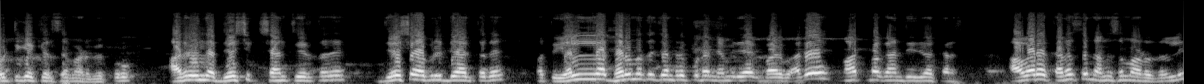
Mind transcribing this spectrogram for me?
ಒಟ್ಟಿಗೆ ಕೆಲಸ ಮಾಡಬೇಕು. ಅದರಿಂದ ದೇಶಕ್ಕೆ ಶಾಂತಿ ಇರ್ತದೆ, ದೇಶ ಅಭಿವೃದ್ಧಿ ಆಗ್ತದೆ, ಮತ್ತು ಎಲ್ಲ ಧರ್ಮದ ಜನರು ಕೂಡ ನೆಮ್ಮದಿಯಾಗಿ ಬಾಳ್ಬೇಕು. ಅದೇ ಮಹಾತ್ಮ ಗಾಂಧೀಜಿಯ ಕನಸು. ಅವರ ಕನಸನ್ನು ಅನಸು ಮಾಡೋದ್ರಲ್ಲಿ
